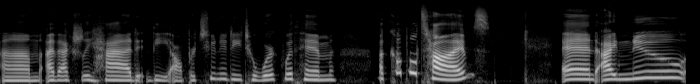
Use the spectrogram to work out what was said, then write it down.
Um, I've actually had the opportunity to work with him a couple times, and I knew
